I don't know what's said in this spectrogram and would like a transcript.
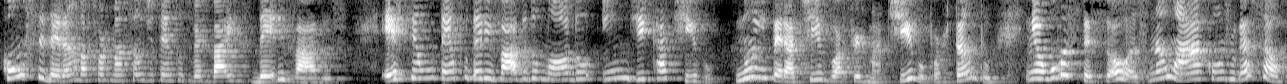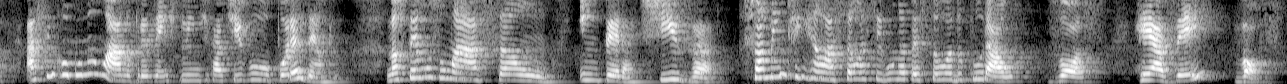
considerando a formação de tempos verbais derivados. Esse é um tempo derivado do modo indicativo. No imperativo afirmativo, portanto, em algumas pessoas não há conjugação, assim como não há no presente do indicativo, por exemplo. Nós temos uma ação imperativa somente em relação à segunda pessoa do plural, vós, reavei, vós.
